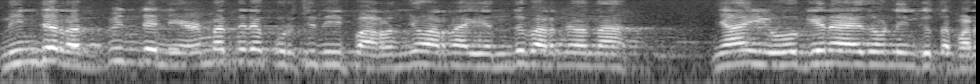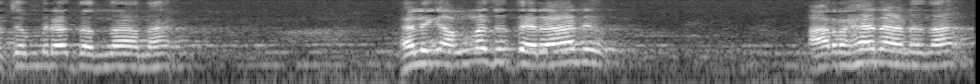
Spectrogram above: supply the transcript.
നിന്റെ റബ്ബിന്റെ നിയമത്തിനെ കുറിച്ച് നീ പറഞ്ഞു പറഞ്ഞാ എന്ത് പറഞ്ഞു എന്നാ ഞാൻ യോഗ്യനായതുകൊണ്ട് എനിക്ക് പടച്ചമ്പുരാൻ തന്നാന്നാ? അല്ലെങ്കിൽ അള്ളത് തരാന് അർഹനാണെന്നാ?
